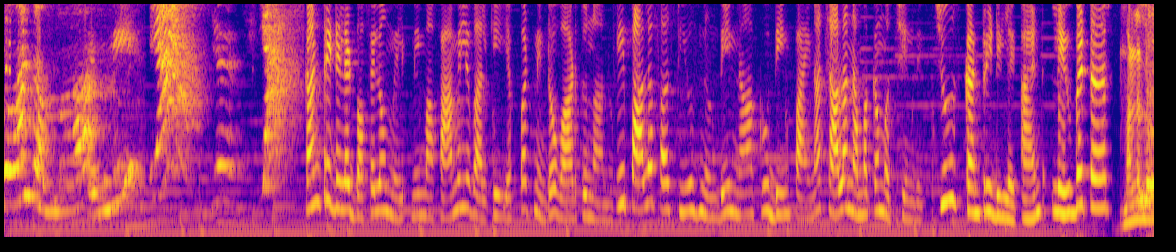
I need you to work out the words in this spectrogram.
బాగుందమ్మా కంట్రీ డిలైట్ బఫెలో మిల్క్ని మా ఫ్యామిలీ వాళ్ళకి ఎప్పటి నుండో వాడుతున్నాను. ఈ పాల ఫస్ట్ యూజ్ నుండి నాకు దీనిపైన చాలా నమ్మకం వచ్చింది. Choose Country Delight and live better మనలో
